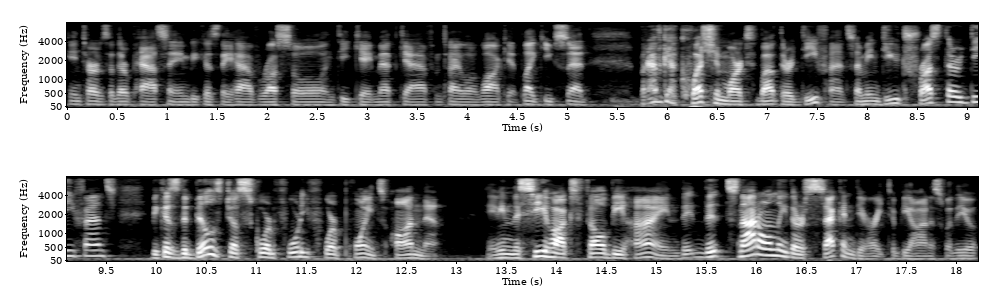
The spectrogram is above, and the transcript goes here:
in terms of their passing because they have Russell and DK Metcalf and Tyler Lockett, like you said. But I've got question marks about their defense. I mean, do you trust their defense? Because the Bills just scored 44 points on them. I mean, the Seahawks fell behind. It's not only their secondary, to be honest with you,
